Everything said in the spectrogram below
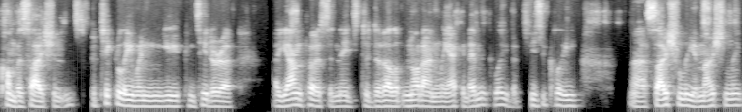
conversations, particularly when you consider a, a young person needs to develop not only academically, but physically, uh, socially, emotionally,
